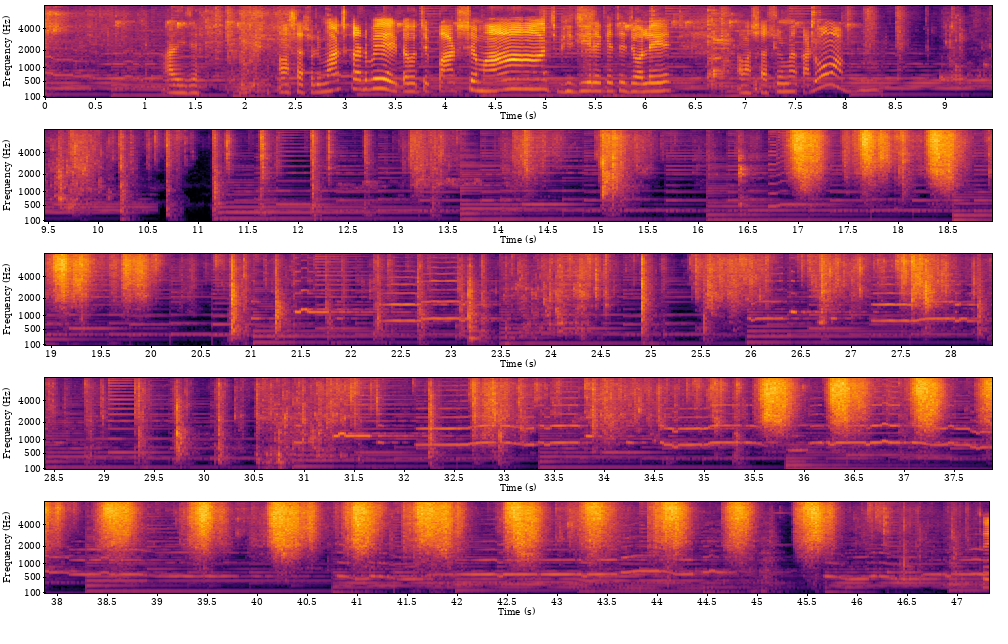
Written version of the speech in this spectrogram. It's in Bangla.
আর এই যে, আমার শাশুড়ি মাছ কাটবে, এটা হচ্ছে পার্শে মাছ ভিজিয়ে রেখেছে জলে। আমার শাশুড়ি মা কাটবো মা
